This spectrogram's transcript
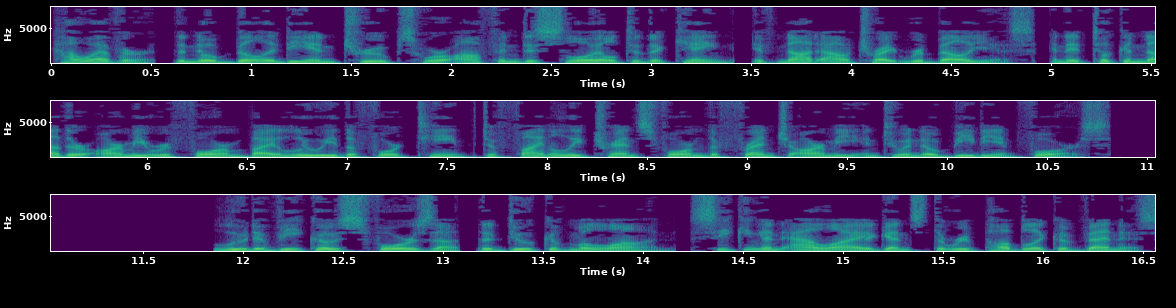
However, the nobility and troops were often disloyal to the king, if not outright rebellious, and it took another army reform by Louis XIV to finally transform the French army into an obedient force. Ludovico Sforza, the Duke of Milan, seeking an ally against the Republic of Venice,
